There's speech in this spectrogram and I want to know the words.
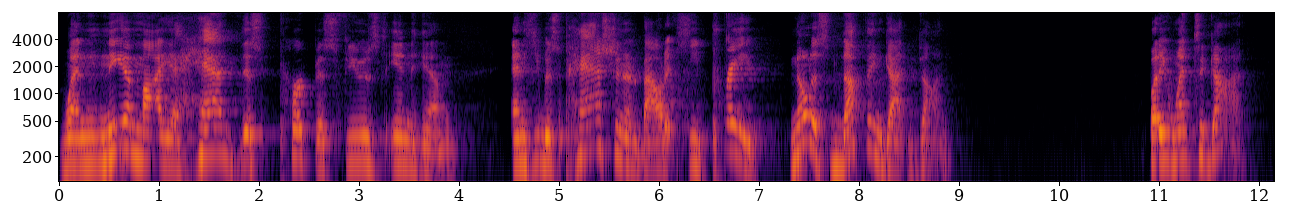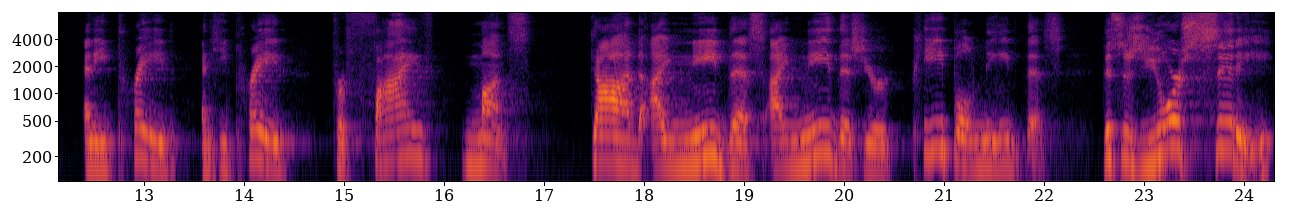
when Nehemiah had this purpose fused in him and he was passionate about it. He prayed. Notice nothing got done. But he went to God and he prayed and he prayed for five months. God, I need this. I need this. Your people need this. This is your city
